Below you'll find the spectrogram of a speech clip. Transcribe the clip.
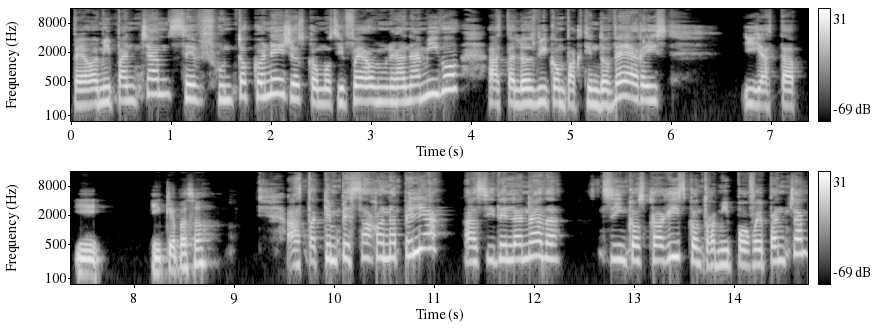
Pero mi Pancham se juntó con ellos como si fuera un gran amigo, hasta los vi compartiendo berries, y hasta... ¿Y, ¿Y qué pasó? Hasta que empezaron a pelear, así de la nada. Cinco Scaris contra mi pobre Pancham.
